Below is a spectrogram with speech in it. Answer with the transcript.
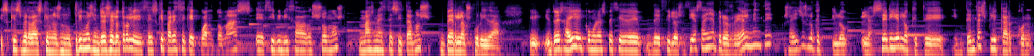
es que es verdad, es que nos nutrimos y entonces el otro le dice, es que parece que cuanto más eh, civilizados somos, más necesitamos ver la oscuridad. Y, entonces ahí hay como una especie de, filosofía extraña, pero realmente, o sea, ellos lo que, la serie lo que te intenta explicar con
